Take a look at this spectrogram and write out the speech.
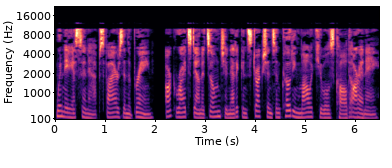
When a synapse fires in the brain, ARC writes down its own genetic instructions encoding molecules called RNA.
